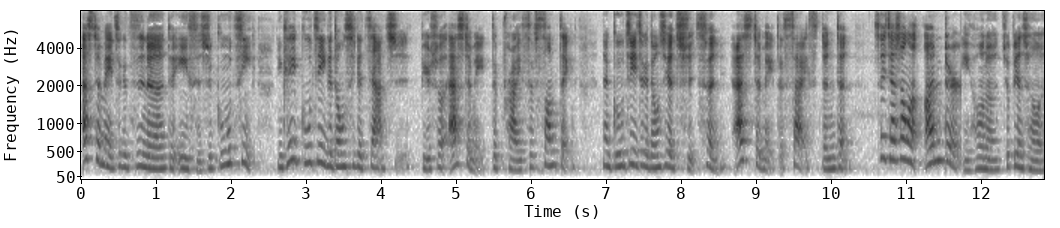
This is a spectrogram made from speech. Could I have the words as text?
Estimate 这个字呢的意思是估计，你可以估计一个东西的价值，比如说 estimate the price of something。那估计这个东西的尺寸，estimate the size 等等。所以加上了 under 以后呢，就变成了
